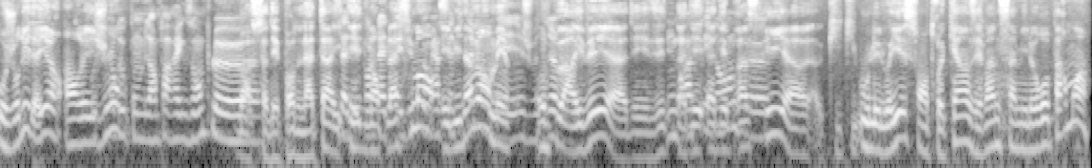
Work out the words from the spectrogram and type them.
aujourd'hui, d'ailleurs en région. De combien par exemple euh, bah, ça dépend de la taille et de l'emplacement, évidemment, mais, on peut arriver à des, brasseries euh, où les loyers sont entre 15 et 25 000 euros par mois.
